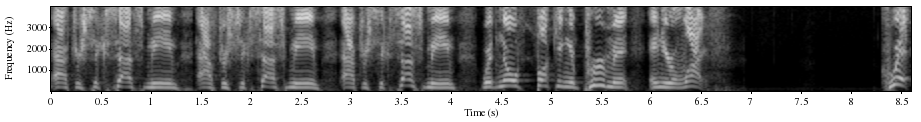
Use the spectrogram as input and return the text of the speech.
after success meme after success meme after success meme with no fucking improvement in your life. Quit.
